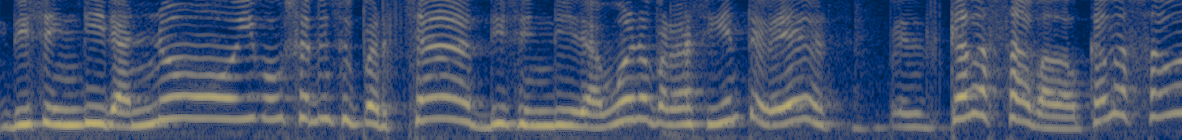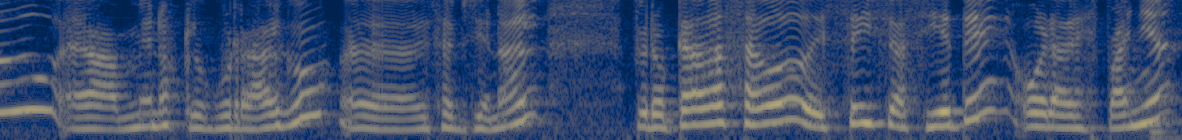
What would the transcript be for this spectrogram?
Dice Indira, no, iba a usar el super chat. Dice Indira, bueno, para la siguiente vez. Cada sábado, cada sábado, a menos que ocurra algo eh, excepcional, pero cada sábado de 6 a 7, hora de España,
